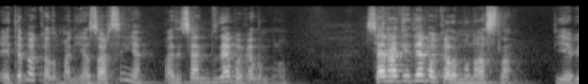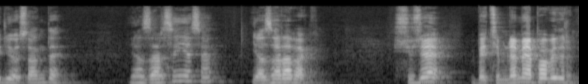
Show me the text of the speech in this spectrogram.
E de bakalım hani yazarsın ya. Hadi sen de bakalım bunu. Sen hadi de bakalım bunu aslan. Diyebiliyorsan de. Yazarsın ya sen. Yazara bak. Size betimleme yapabilirim.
